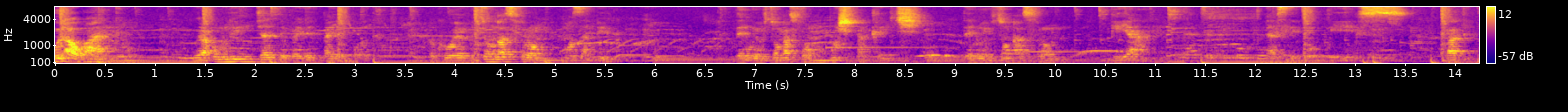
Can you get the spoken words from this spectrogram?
We are one though. We are only just divided by the border. Okay, we have Tsongas from Mozambique. Then we have Tsongas from Bushbuckridge. Then we have Tongas from Giyani. That's. That's yes. But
